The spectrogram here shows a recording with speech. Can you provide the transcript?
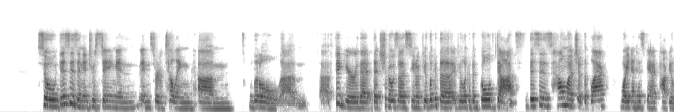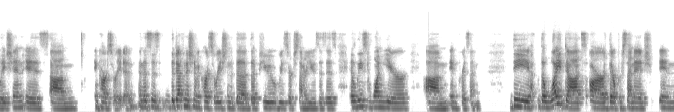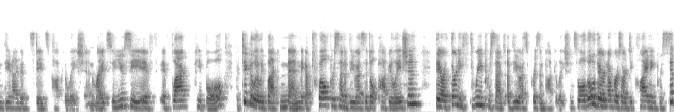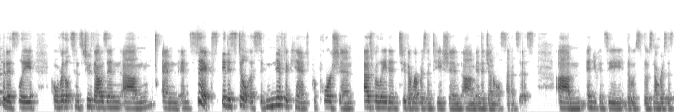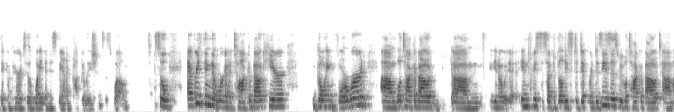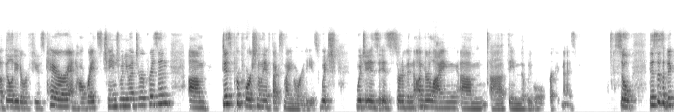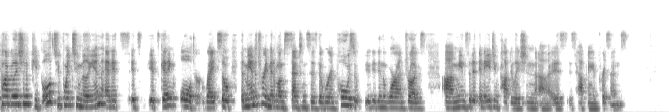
so this is an interesting and, and sort of telling um, little um, uh, figure that that shows us, you know, if you look at the if you look at the gold dots, this is how much of the Black, white, and Hispanic population is um, incarcerated. And this is the definition of incarceration that the, the Pew Research Center uses is at least one year um, in prison the the white dots are their percentage in the united states population right? So you see if if black people particularly black men make up 12% of the us adult population they are 33% of the us prison population. So although their numbers are declining precipitously over the, since 2006 um, it is still a significant proportion as related to their representation um, in the general census um, and you can see those, those numbers as they compare to the white and Hispanic populations as well. So everything that we're gonna talk about here going forward, um, we'll talk about um, you know, increased susceptibilities to different diseases. We will talk about um, ability to refuse care and how rights change when you enter a prison. Um, disproportionately affects minorities, which which is is sort of an underlying um, uh, theme that we will recognize. So this is a big population of people, 2.2 million, and it's it's it's getting older, right? So the mandatory minimum sentences that were imposed in the war on drugs um, means that an aging population uh, is is happening in prisons.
